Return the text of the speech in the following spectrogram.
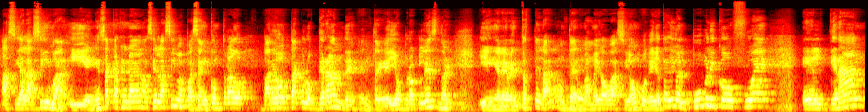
hacia la cima y en esa carrera hacia la cima pues se ha encontrado varios obstáculos grandes, entre ellos Brock Lesnar, y en el evento estelar, una mega ovación, porque yo te digo, el público fue el gran,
